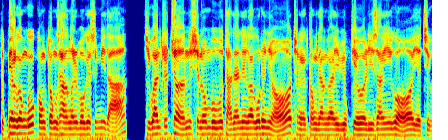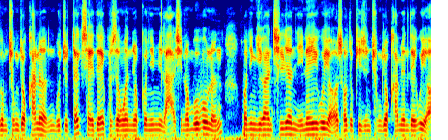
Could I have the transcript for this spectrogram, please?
특별건국 공통사항을 보겠습니다. 기관 추천 신혼부부 다자녀 가구는요 청약통장 가입 6개월 이상이고 예치금 충족하는 무주택 세대 구성원 요건입니다. 신혼부부는 혼인기간 7년 이내이고요 소득기준 충족하면 되고요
